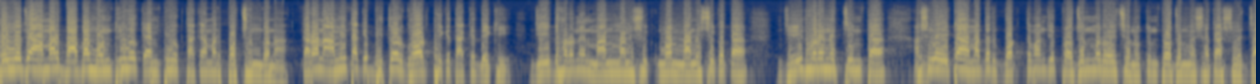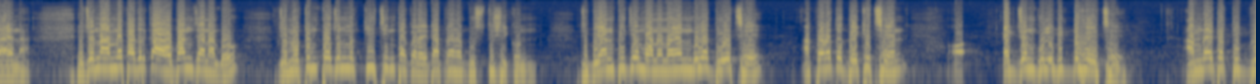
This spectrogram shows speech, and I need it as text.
বলল যে, আমার বাবা মন্ত্রী হোক, এমপি হোক, তাকে আমার পছন্দ না। কারণ আমি তাকে ভিতর ঘর থেকে তাকে দেখি। যেই ধরনের মান মানসিক, মন মানসিকতা, যেই ধরনের চিন্তা, আসলে এটা আমাদের বর্তমান যে প্রজন্ম রয়েছে, নতুন প্রজন্মের সাথে আসলে যায় না। এজন্য আমরা তাদেরকে আহ্বান জানাব যে, নতুন প্রজন্ম কি চিন্তা করে, এটা আপনারা বুঝতে শিখুন। যে, বিএনপি যে মনোনয়নগুলো দিয়েছে, আপনারা তো দেখেছেন একজন গুলিবিদ্ধ হয়েছে। আমরা এটা তীব্র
